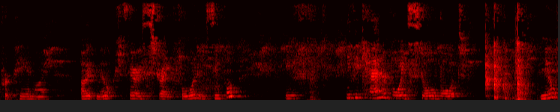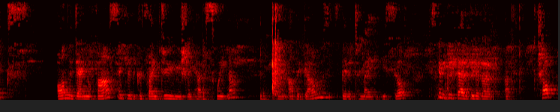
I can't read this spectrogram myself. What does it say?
prepare my oat milk, which is very straightforward and simple. If, if you can, avoid store-bought milks on the Daniel fast, simply because they do usually have sweetener and other gums. It's better to make it yourself. Just going to give that a bit of a, a chop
